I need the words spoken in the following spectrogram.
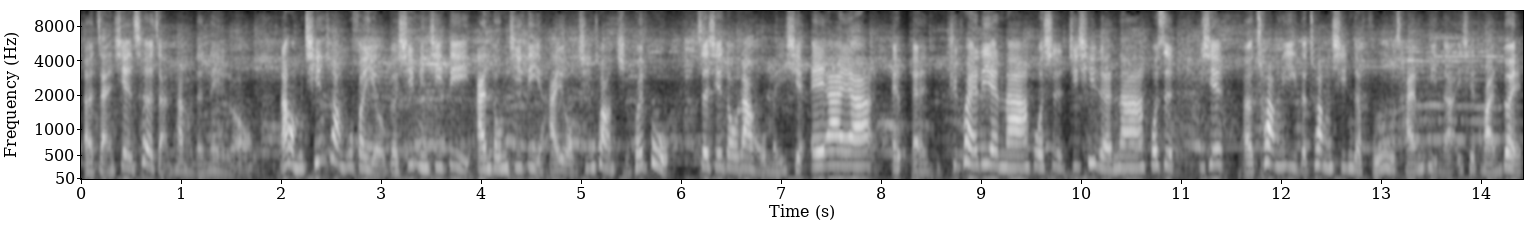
呃，展现策展他们的内容。然后我们青创部分有个新民基地、安东基地，还有青创指挥部，这些都让我们一些 AI 啊，哎呃，区块链呐，或是机器人呐、或是一些呃创意的创新的服务产品啊，一些团队。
